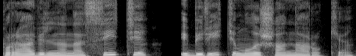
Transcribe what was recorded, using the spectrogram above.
Правильно носите и берите малыша на руки.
